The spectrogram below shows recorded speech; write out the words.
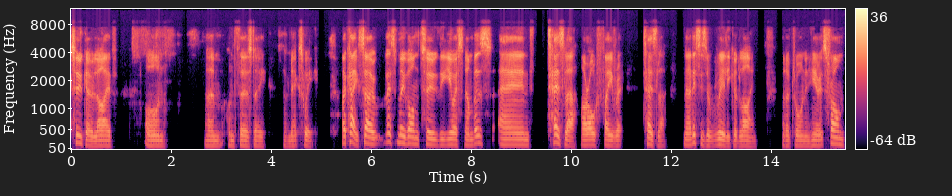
to go live on um, on Thursday of next week. Okay, so let's move on to the US numbers and Tesla, our old favorite Tesla. Now this is a really good line that I've drawn in here. It's from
